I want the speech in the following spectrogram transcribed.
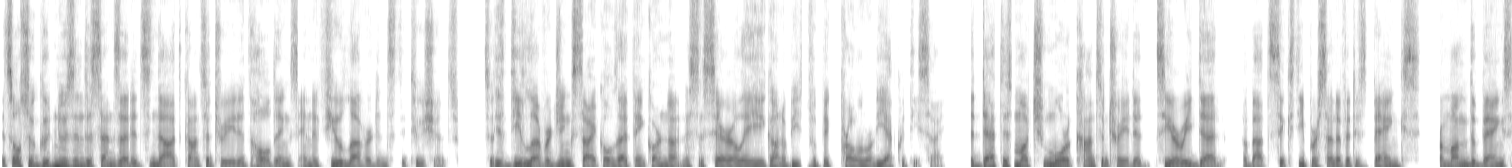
It's also good news in the sense that it's not concentrated holdings in a few levered institutions. So these deleveraging cycles, I think, are not necessarily going to be a big problem on the equity side. The debt is much more concentrated. CRE debt, about 60% of it is banks. Among the banks,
